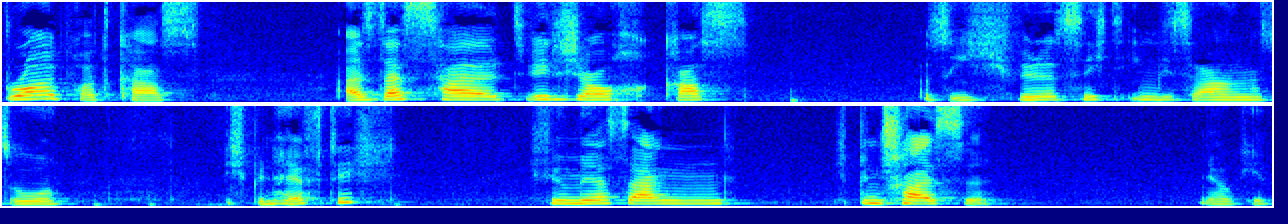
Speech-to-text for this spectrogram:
Brawl Podcast. Also das ist halt wirklich auch krass. Also ich will jetzt nicht irgendwie sagen, so ich bin heftig. Ich will mehr sagen, ich bin scheiße. Ja, okay.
